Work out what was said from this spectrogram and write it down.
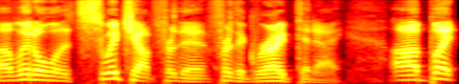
A little switch up for the for the gripe today. Uh, but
